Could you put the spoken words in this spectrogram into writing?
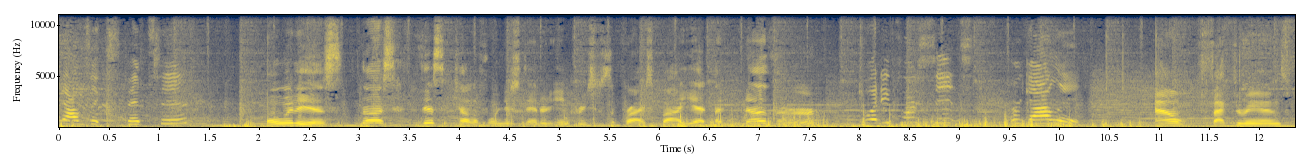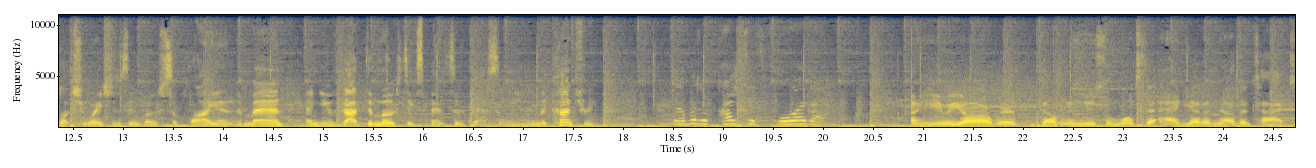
sounds expensive. Oh, it is. Thus, this California standard increases the price by yet another 24 cents per gallon. Now factor in fluctuations in both supply and demand, and you've got the most expensive gasoline in the country. Double the price of Florida. Now here we are where Governor Newsom wants to add yet another tax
